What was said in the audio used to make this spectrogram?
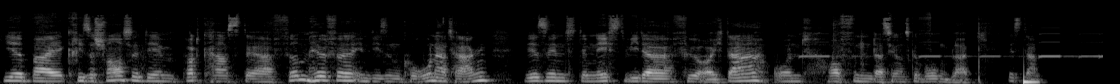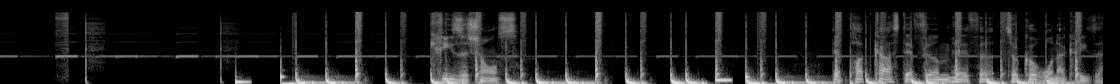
hier bei Krise Chance, dem Podcast der Firmenhilfe in diesen Corona-Tagen. Wir sind demnächst wieder für euch da und hoffen, dass ihr uns gewogen bleibt. Bis dann. Krise Chance. Der Podcast der Firmenhilfe zur Corona-Krise.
